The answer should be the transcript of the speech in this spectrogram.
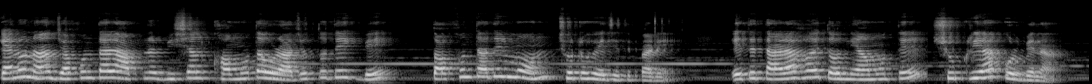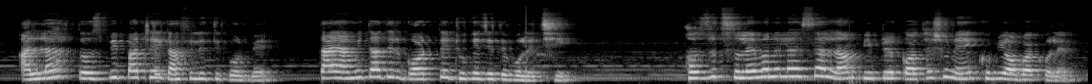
কেননা, যখন তারা আপনার বিশাল ক্ষমতা ও রাজত্ব দেখবে, তখন তাদের মন ছোট হয়ে যেতে পারে। এতে তারা হয়তো নিয়ামতের সুক্রিয়া করবে না। আল্লাহ তসবি পাঠে গাফিলতি করবে। তাই আমি তাদের গর্তে ঢুকে যেতে বলেছি। হজরত সুলাইমান আলাহিসাল্লাম পিঁপড়ের কথা শুনে খুবই অবাক হলেন।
